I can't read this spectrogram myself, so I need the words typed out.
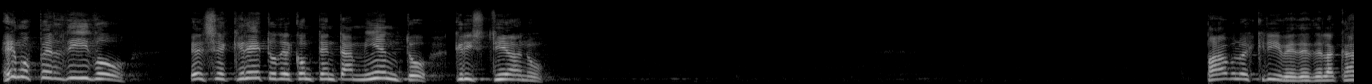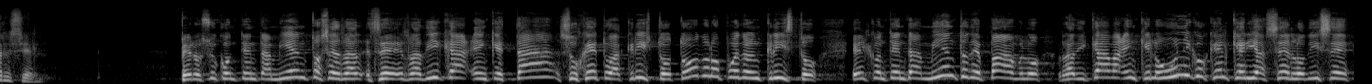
Hemos perdido el secreto del contentamiento cristiano. Pablo escribe desde la cárcel pero su contentamiento se, radica en que está sujeto a Cristo, todo lo puedo en Cristo. El contentamiento de Pablo radicaba en que lo único que él quería hacer, lo dice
